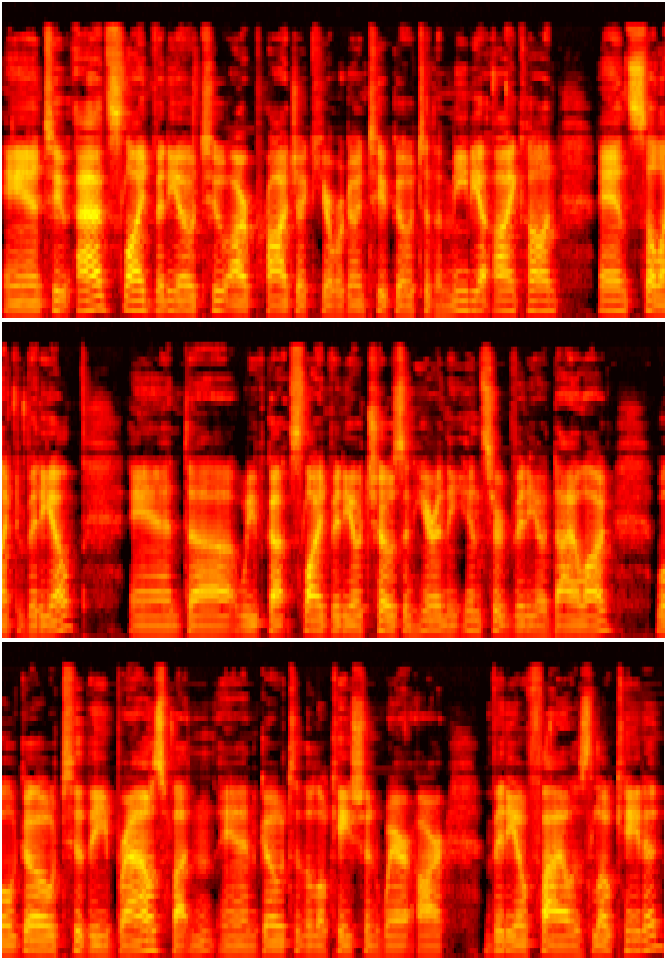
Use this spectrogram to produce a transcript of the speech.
And to add slide video to our project here, we're going to go to the media icon and select video. And uh, we've got slide video chosen here in the insert video dialog. We'll go to the browse button and go to the location where our video file is located.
